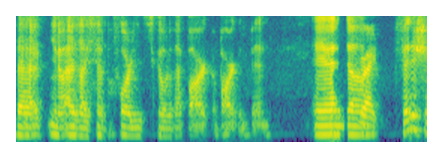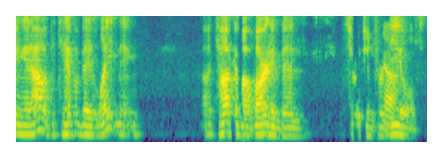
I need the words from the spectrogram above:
that, Mm-hmm. you know, as I said before, needs to go to that bar- bargain bin. And um, Right. finishing it out, the Tampa Bay Lightning. Uh, talk about bargain bin, searching for Mm-hmm. Oh. deals.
